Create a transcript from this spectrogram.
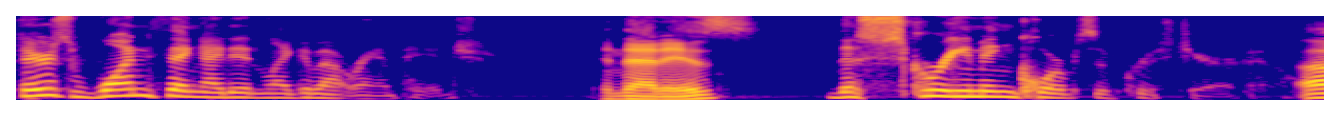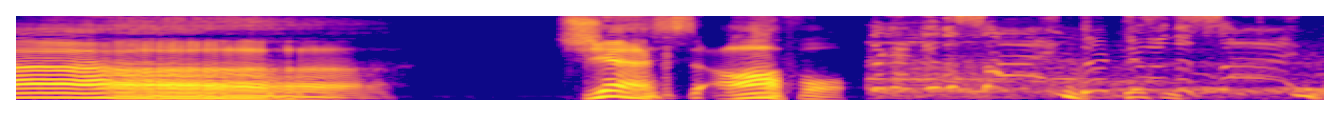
there's one thing I didn't like about Rampage. and that is, The screaming corpse of Chris Jericho. uh, just awful. They're gonna do the sign. They're doing the sign.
